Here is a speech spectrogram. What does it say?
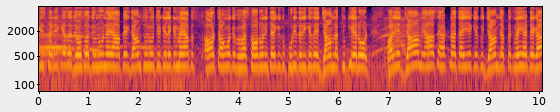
किस तरीके से जोश और जुनून है? यहाँ पे एग्ज़ाम शुरू हो चुकी है लेकिन मैं यहाँ पे और चाहूँगा कि व्यवस्था और होनी चाहिए क्योंकि पूरी तरीके से जाम लग चुकी है रोड। और ये जाम यहाँ से हटना चाहिए क्योंकि जाम जब तक नहीं हटेगा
